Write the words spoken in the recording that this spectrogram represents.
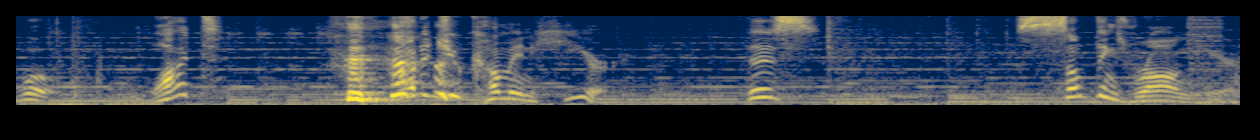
Whoa, what? How did you come in here? This. Something's wrong here.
